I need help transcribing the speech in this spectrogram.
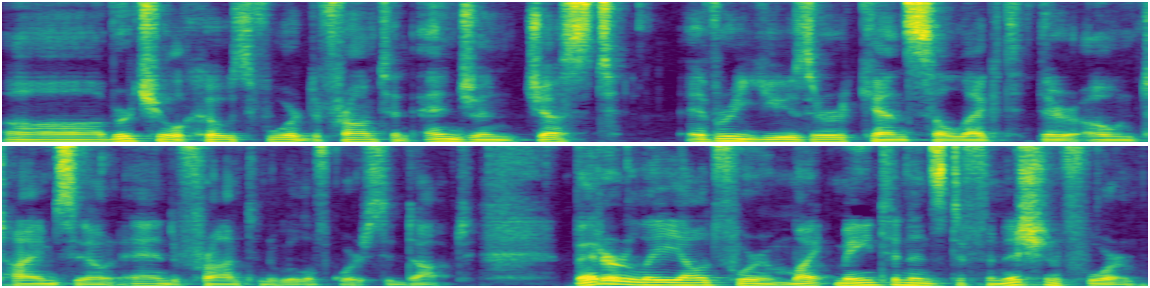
uh, virtual hosts for the front end engine. Just every user can select their own time zone and the frontend will of course adopt. Better layout for a maintenance definition form.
